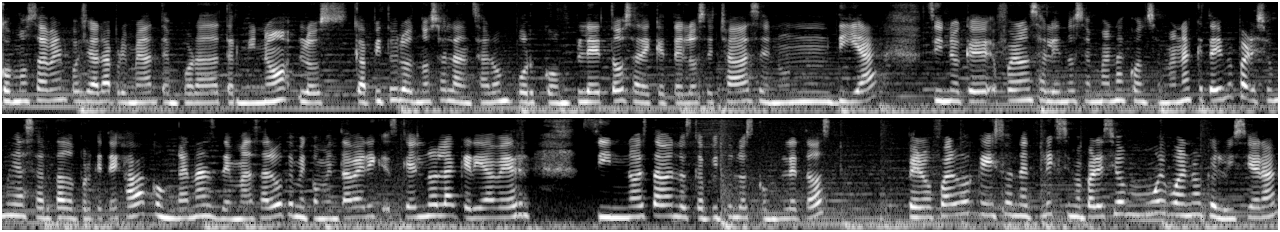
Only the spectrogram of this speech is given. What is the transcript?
Como saben, pues ya la primera temporada terminó, los capítulos no se lanzaron por completo, o sea, de que te los echabas en un día, sino que fueron saliendo semana con semana, que también me pareció muy acertado porque te dejaba con ganas de más. Algo que me comentaba Eric es que él no la quería ver si no estaban los capítulos completos pero fue algo que hizo Netflix y me pareció muy bueno que lo hicieran.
